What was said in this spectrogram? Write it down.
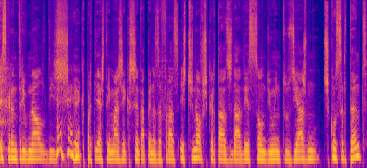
Esse grande tribunal diz uh, que partilha esta imagem e acrescenta apenas a frase: estes novos cartazes da AD são de um entusiasmo desconcertante.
